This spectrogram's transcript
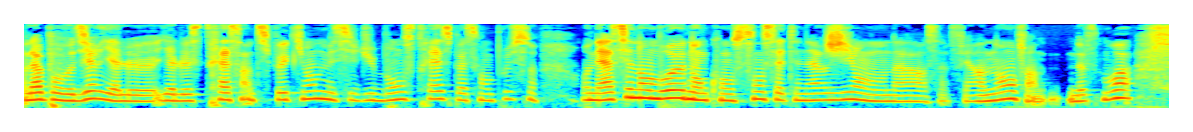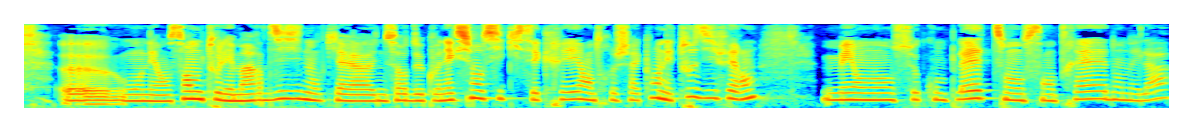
là pour vous dire, il y a le, il y a le stress un petit peu qui monte, mais c'est du bon stress parce qu'en plus, on est assez nombreux, donc on sent cette énergie. On a, ça fait un an, enfin neuf mois, euh, où on est ensemble tous les mardis, donc il y a une sorte de connexion aussi qui s'est créée entre chacun. On est tous différents, mais on se complète, on s'entraide, on est là.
